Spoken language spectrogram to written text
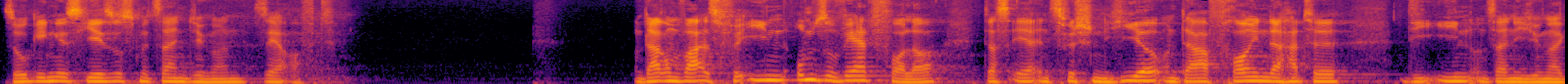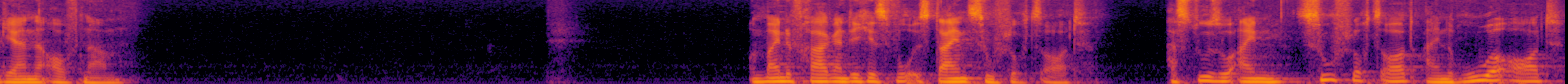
So ging es Jesus mit seinen Jüngern sehr oft. Und darum war es für ihn umso wertvoller, dass er inzwischen hier und da Freunde hatte, die ihn und seine Jünger gerne aufnahmen. Und meine Frage an dich ist, wo ist dein Zufluchtsort? Hast du so einen Zufluchtsort, einen Ruheort?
